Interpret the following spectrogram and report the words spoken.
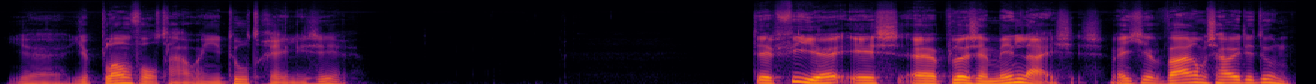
je, je plan vol te houden en je doel te realiseren? Tip 4 is uh, plus- en minlijstjes. Weet je, waarom zou je dit doen?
